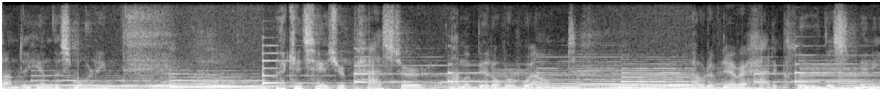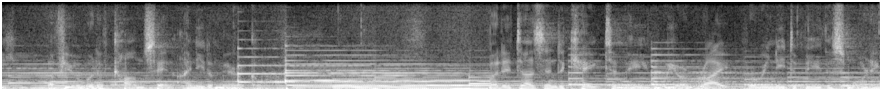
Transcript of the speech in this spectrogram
come to Him this morning. I can say, as your pastor, I'm a bit overwhelmed. I would have never had a clue this many of you would have come saying, I need a miracle. But it does indicate to me we are right where we need to be this morning.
